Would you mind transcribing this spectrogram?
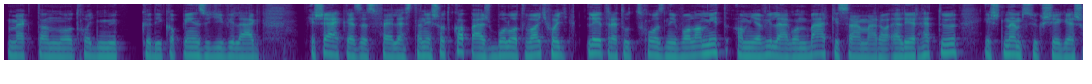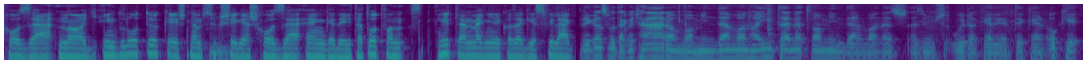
megtanulod, hogy működik a pénzügyi világ, és elkezdesz fejleszteni, és ott kapásból ott vagy, hogy létre tudsz hozni valamit, ami a világon bárki számára elérhető, és nem szükséges hozzá nagy indulótőke, és nem szükséges hozzá engedély. Tehát ott van, hirtelen megnyílik az egész világ. Rég azt mondták, hogy ha áram van, minden van, ha internet van, minden van, ez, ez most újra kell értékelni. Oké, okay,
